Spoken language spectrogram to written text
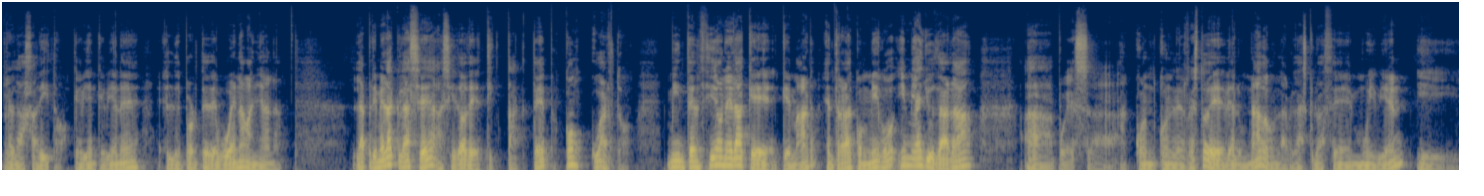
relajadito. Qué bien que viene el deporte de buena mañana. La primera clase ha sido de tic-tac-tep con cuarto. Mi intención era que, que Mar entrara conmigo y me ayudara pues, con, el resto de, alumnado. La verdad es que lo hace muy bien y,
